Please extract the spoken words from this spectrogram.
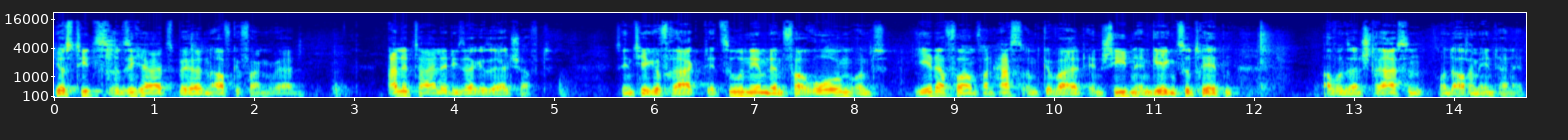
Justiz und Sicherheitsbehörden aufgefangen werden. Alle Teile dieser Gesellschaft sind hier gefragt, der zunehmenden Verrohung und jeder Form von Hass und Gewalt entschieden entgegenzutreten, auf unseren Straßen und auch im Internet.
